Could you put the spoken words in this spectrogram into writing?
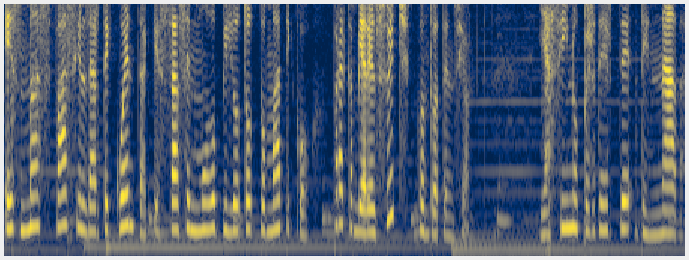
es más fácil darte cuenta que estás en modo piloto automático para cambiar el switch con tu atención y así no perderte de nada.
